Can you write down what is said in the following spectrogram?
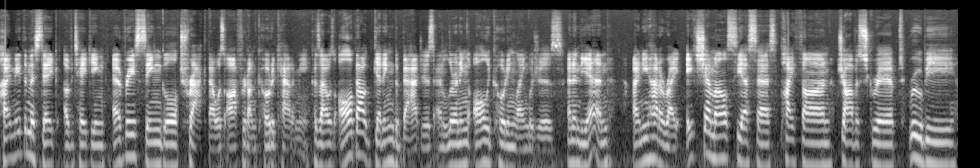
I made the mistake of taking every single track that was offered on Codecademy because I was all about getting the badges and learning all the coding languages. And in the end, I knew how to write HTML, CSS, Python, JavaScript, Ruby,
